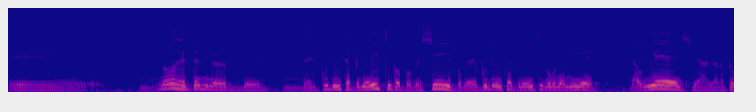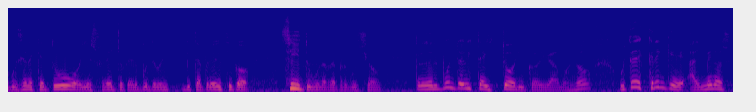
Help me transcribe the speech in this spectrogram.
eh, no desde el término de, desde el punto de vista periodístico, porque sí, porque desde el punto de vista periodístico uno mide la audiencia, las repercusiones que tuvo, y es un hecho que desde el punto de vista periodístico sí tuvo una repercusión. Pero desde el punto de vista histórico, digamos, ¿no? ¿Ustedes creen que al menos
